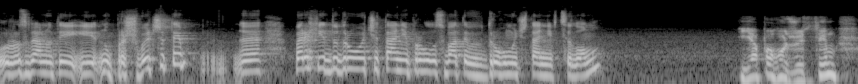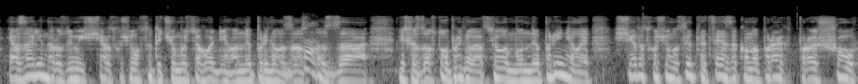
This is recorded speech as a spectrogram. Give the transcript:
розглянути і ну пришвидшити е, перехід до другого читання і проголосувати в другому читанні в цілому? Я погоджуюсь з цим. Я взагалі не розумію, ще раз хочу наголосити, чому сьогодні його не прийняли за Так. за більше за основу прийняли, а в цілому не прийняли. Ще раз хочу наголосити, цей законопроект пройшов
